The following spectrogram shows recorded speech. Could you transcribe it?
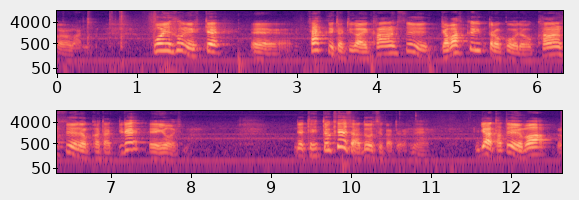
この場合。こういうふうにして、えー、さっきと違い関数、JavaScript のコードを関数の形で、えー、用意します。で、テストケースはどうするかというとですね、じゃあ、例えば、う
